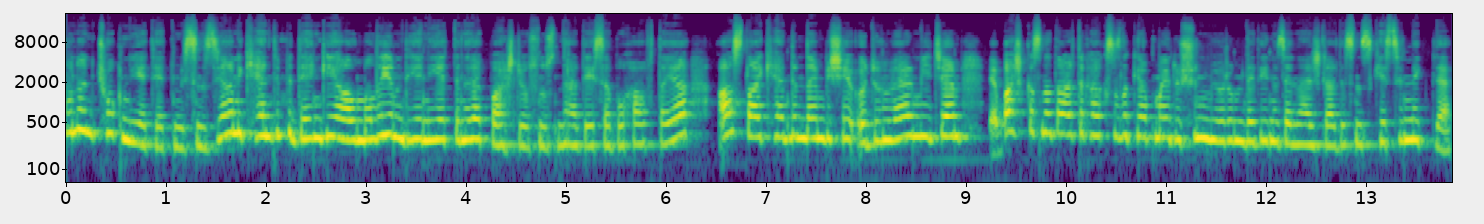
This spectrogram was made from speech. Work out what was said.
buna çok niyet etmişsiniz. Yani kendimi dengeye almalıyım diye niyetlenerek başlıyorsunuz neredeyse bu haftaya. Asla kendimden bir şey ödün vermeyeceğim ve başkasına da artık haksızlık yapmayı düşünmüyorum dediğiniz enerjilerdesiniz kesinlikle.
